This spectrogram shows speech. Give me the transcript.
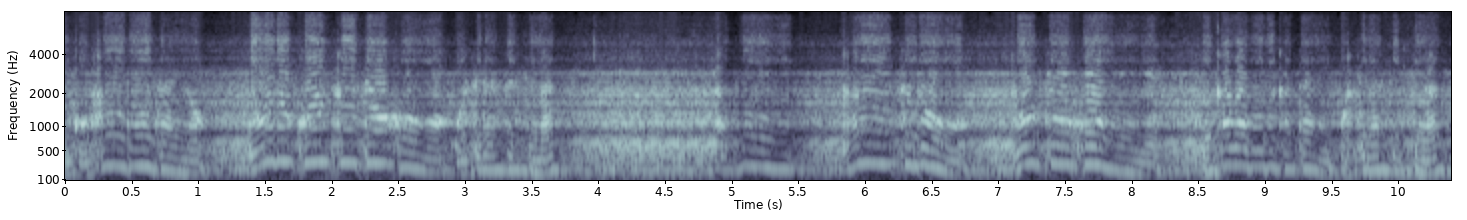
45分現在の道路交通情報をお知らせします。はじめに関越道を東京方面へ向かわれる方にお知らせします。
